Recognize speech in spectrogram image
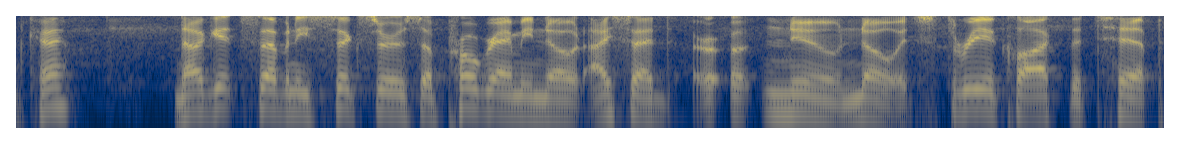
Okay. Nugget 76ers, a programming note. I said uh, noon. No, it's 3 o'clock, the tip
